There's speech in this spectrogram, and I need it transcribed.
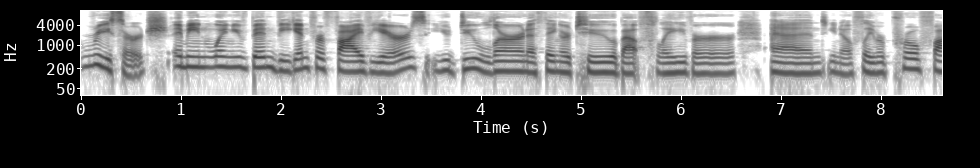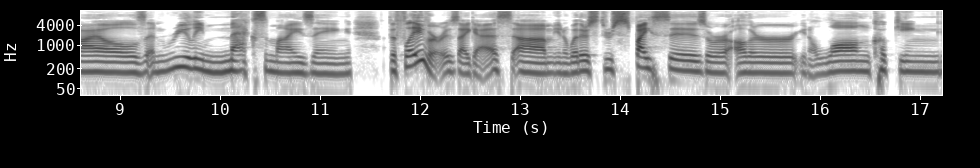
research. I mean, when you've been vegan for five years, you do learn a thing or two about flavor and, you know, flavor profiles and really maximizing the flavors, I guess, um, you know, whether it's through spices or other, you know, long cooking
